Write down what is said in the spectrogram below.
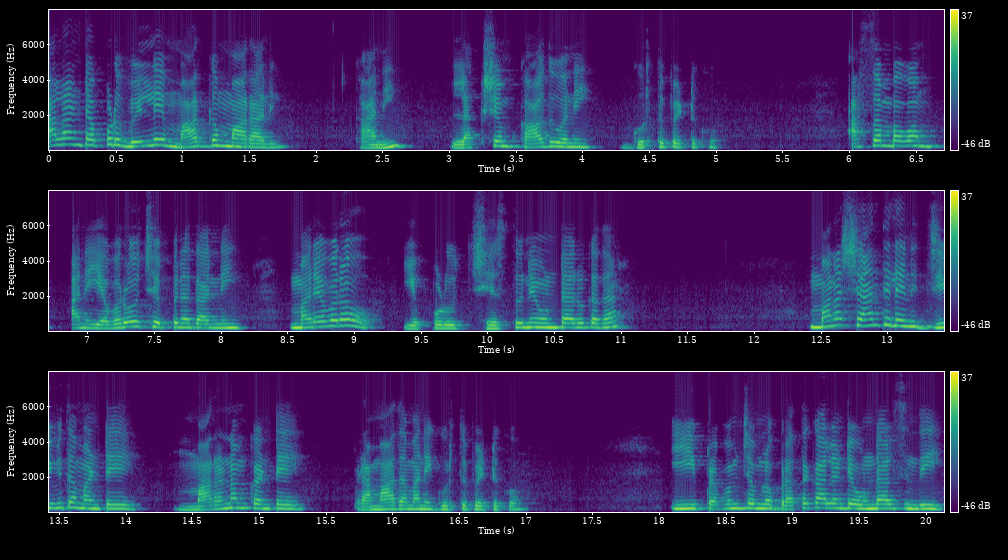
అలాంటప్పుడు వెళ్ళే మార్గం మారాలి. కానీ లక్ష్యం కాదు అని గుర్తుపెట్టుకో. అసంభవం అని ఎవరో చెప్పిన దాన్ని మరెవరో ఎప్పుడూ చేస్తూనే ఉంటారు కదా? మనశ్శాంతి లేని జీవితం అంటే మరణం కంటే ప్రమాదమని గుర్తుపెట్టుకో. ఈ ప్రపంచంలో బ్రతకాలంటే ఉండాల్సింది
